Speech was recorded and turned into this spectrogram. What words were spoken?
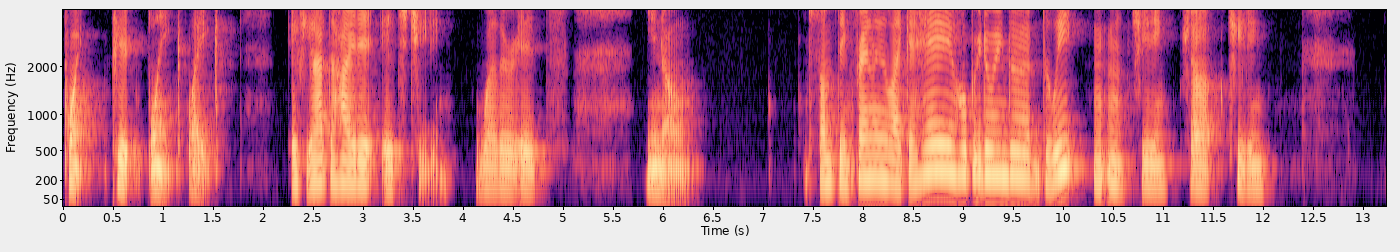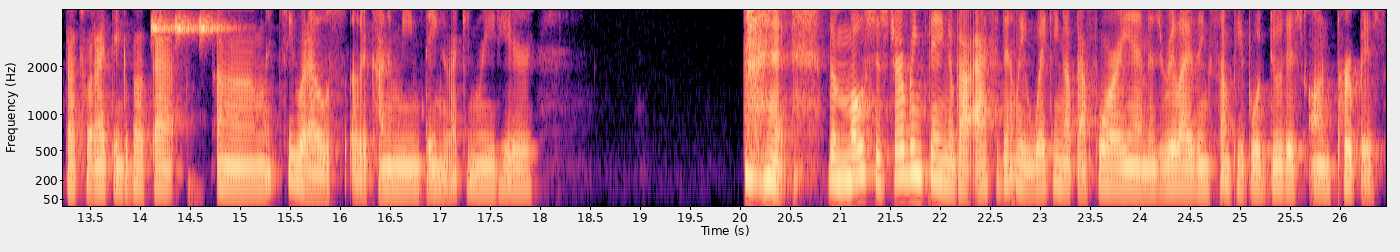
point blank, like if you have to hide it, it's cheating. Whether it's, you know, something friendly like a hey, hope you're doing good, delete, Mm-mm, cheating, shut up, cheating. That's what I think about that. Um, let's see what else, other kind of meme things I can read here. the most disturbing thing about accidentally waking up at 4 a.m. is realizing some people do this on purpose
